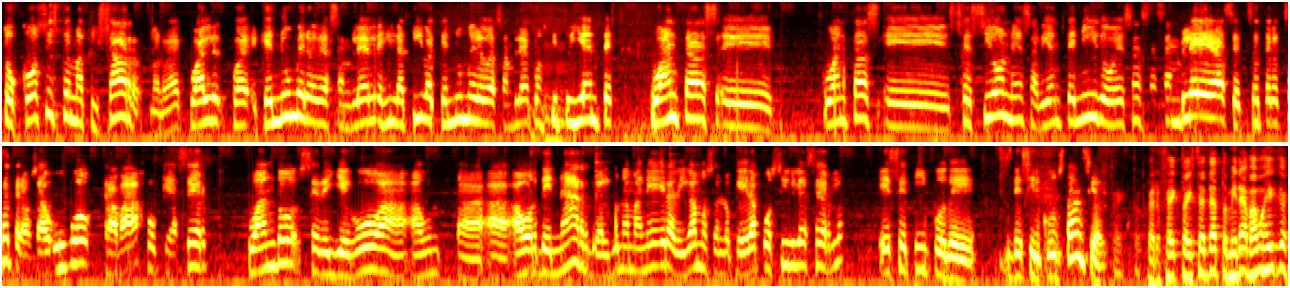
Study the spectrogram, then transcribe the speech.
tocó sistematizar, ¿verdad? ¿Cuál, qué número de asamblea legislativa, qué número de asamblea constituyente, cuántas, eh, cuántas eh, sesiones habían tenido esas asambleas, etcétera, etcétera. O sea, hubo trabajo que hacer cuando se llegó a, a, ordenar de alguna manera, digamos, en lo que era posible hacerlo, ese tipo de, de circunstancias. Perfecto, perfecto, ahí está el dato. Mira, vamos a ir,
